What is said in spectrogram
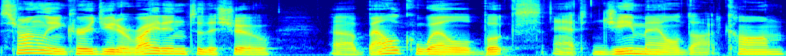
strongly encourage you to write into the show. Uh, balckwellbooks at gmail.com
